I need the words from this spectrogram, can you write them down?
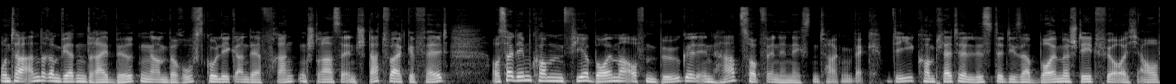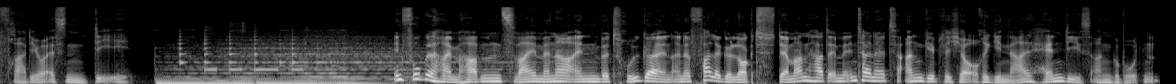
Unter anderem werden drei Birken am Berufskolleg an der Frankenstraße in Stadtwald gefällt. Außerdem kommen vier Bäume auf dem Bögel in Harzopf in den nächsten Tagen weg. Die komplette Liste dieser Bäume steht für euch auf radioessen.de. In Vogelheim haben zwei Männer einen Betrüger in eine Falle gelockt. Der Mann hat im Internet angebliche Original-Handys angeboten.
